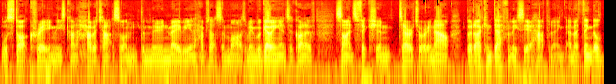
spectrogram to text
we'll start creating these kind of habitats on the moon, maybe, and habitats on Mars. I mean, we're going into kind of science fiction territory now, but I can definitely see it happening, and I think they'll.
